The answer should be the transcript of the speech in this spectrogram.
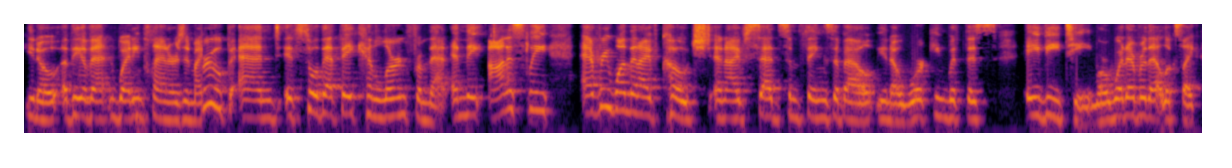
you know, the event and wedding planners in my group, and it's so that they can learn from that. And they honestly, everyone that I've coached and I've said some things about, you know, working with this AV team or whatever that looks like,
